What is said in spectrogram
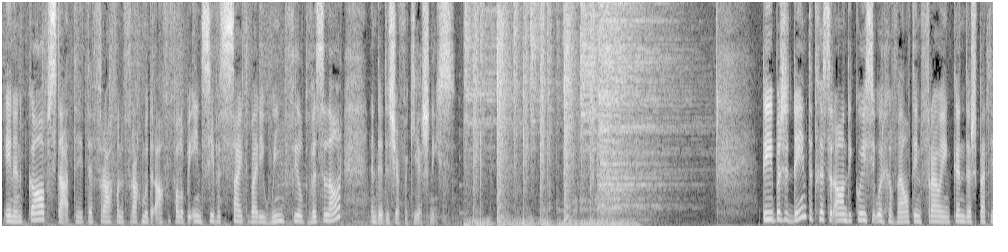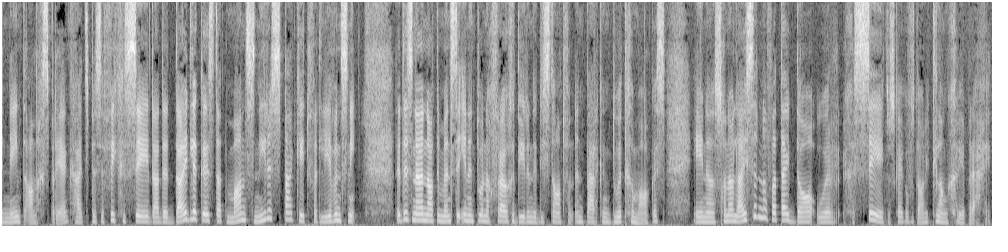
en in Kaapstad het 'n vrag van 'n vragmotor afgeval op die N7 suid by die Wingfield wisselaar en dit is jou verkeersnuus. Die president het gisteraand die kwessie oor geweld teen vroue en kinders pertinent aangespreek. Hy het spesifiek gesê dat dit duidelik is dat mans nie respek het vir lewens nie. Dit is nou na ten minste 21 vroue gedurende die staat van inperking doodgemaak is. En ons gaan nou luister na wat hy daaroor gesê het. Ons kyk of ons daardie klankgreep reg het.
